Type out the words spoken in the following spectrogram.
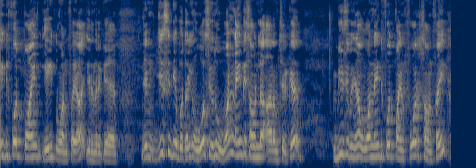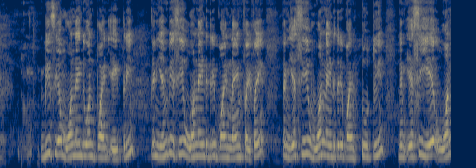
eighty four point eight one five இருந்திருக்கு. தென் ஜிசிடியை பொறுத்த வரைக்கும் ஓசி வந்து ஒன் நைன்டி செவனில் ஆரம்பிச்சிருக்கு. பிசி பார்த்தீங்கன்னா one ninety four point four seven five BCM one ninety one point eight three then MBC one ninety three point nine five five then SC one ninety three point two three then SCA one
